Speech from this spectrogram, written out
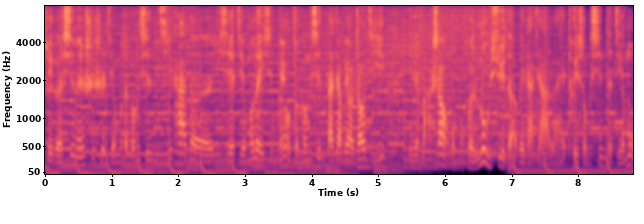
这个新闻时事节目的更新，其他的一些节目类型没有做更新，大家不要着急，因为马上我们会陆续的为大家来推送新的节目。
